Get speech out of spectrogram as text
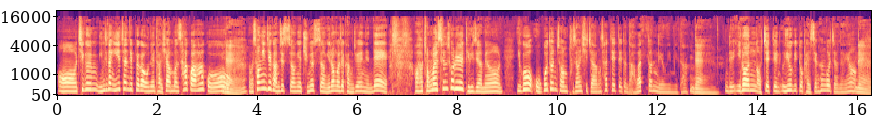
어, 지금 민주당 이해찬 대표가 오늘 다시 한번 사과하고 네. 어, 성인지 감수성의 중요성 이런 것을 강조했는데 아, 정말 쓴소리를 드리자면 이거 오거돈 전 부산시장 사태 때도 나왔던 내용입니다. 네. 근데 이런 어쨌든 의혹이 또 발생한 거잖아요. 네.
